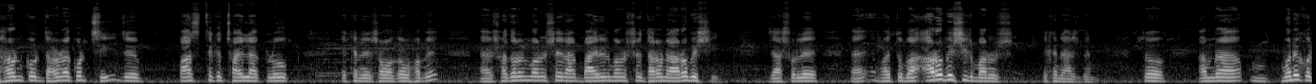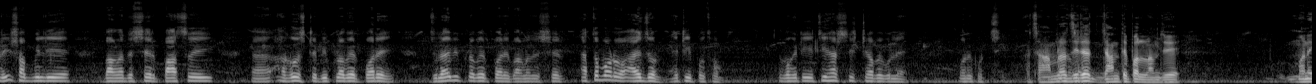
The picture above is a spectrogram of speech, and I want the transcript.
ধারণ ধারণা করছি যে পাঁচ থেকে ছয় লাখ লোক এখানে সমাগম হবে। সাধারণ মানুষের বাইরের মানুষের ধারণা আরও বেশি যে আসলে হয়তো বা আরও বেশির মানুষ এখানে আসবেন। তো আমরা মনে করি সব মিলিয়ে বাংলাদেশের পাঁচই আগস্টে বিপ্লবের পরে, জুলাই বিপ্লবের পরে বাংলাদেশের এত বড় আয়োজন এটি প্রথম এবং এটি ইতিহাস সৃষ্টি হবে বলে মনে করছি। আচ্ছা আমরা যেটা জানতে পারলাম যে মানে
